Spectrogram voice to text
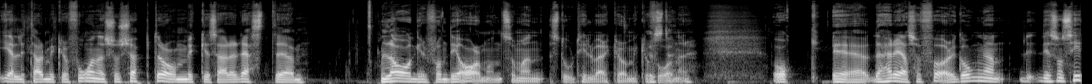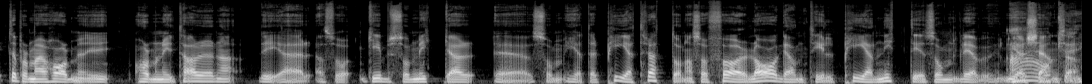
elgitarrmikrofoner så köpte de mycket så här restlager eh, från The Armond som var en stor tillverkare av mikrofoner. Och eh, det här är alltså föregångaren. Det, det som sitter på de här Harmony- Harmony-gitarrerna det är alltså Gibson-mickar eh, som heter P13, alltså förlagan till P90 som blev mer Ah, känd sen.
